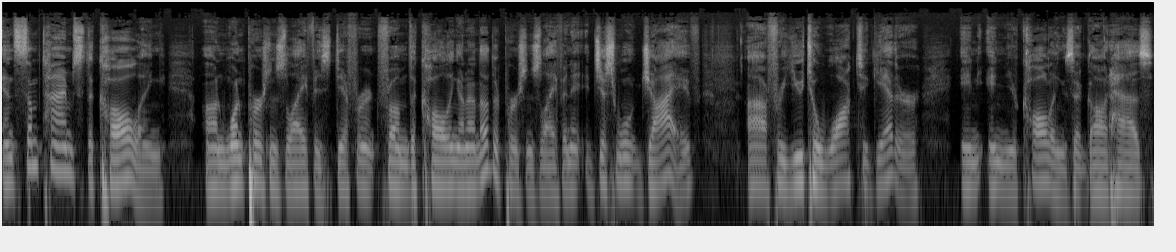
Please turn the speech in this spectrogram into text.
and sometimes the calling on one person's life is different from the calling on another person's life, and it just won't jive uh, for you to walk together in in your callings that God has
